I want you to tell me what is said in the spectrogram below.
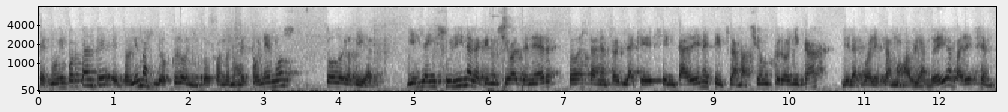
es muy importante, el problema es lo crónico, es cuando nos exponemos todos los días. Y es la insulina la que nos lleva a tener todas estas la que desencadena esta inflamación crónica de la cual estamos hablando. ahí aparecen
